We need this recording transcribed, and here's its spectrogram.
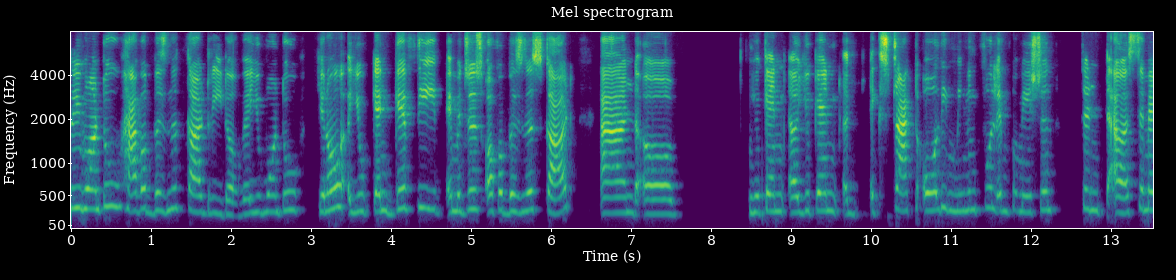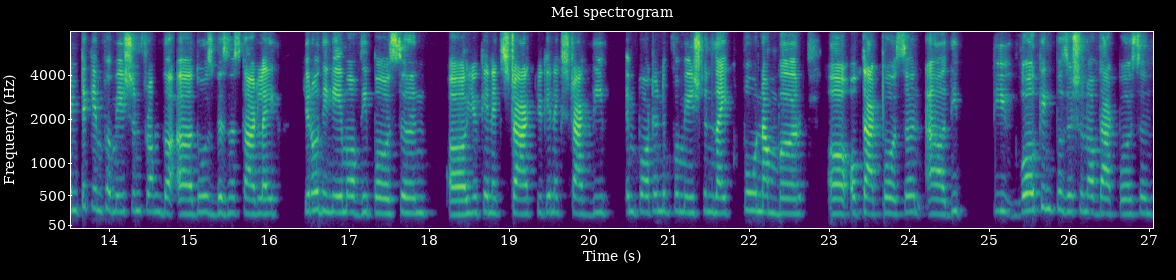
So you want to have a business card reader where you want to, you know, you can give the images of a business card and uh, you can uh, you can uh, extract all the meaningful information uh, semantic information from the, uh, those business card like you know the name of the person uh, you can extract you can extract the important information like phone number uh, of that person uh, the the working position of that person.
